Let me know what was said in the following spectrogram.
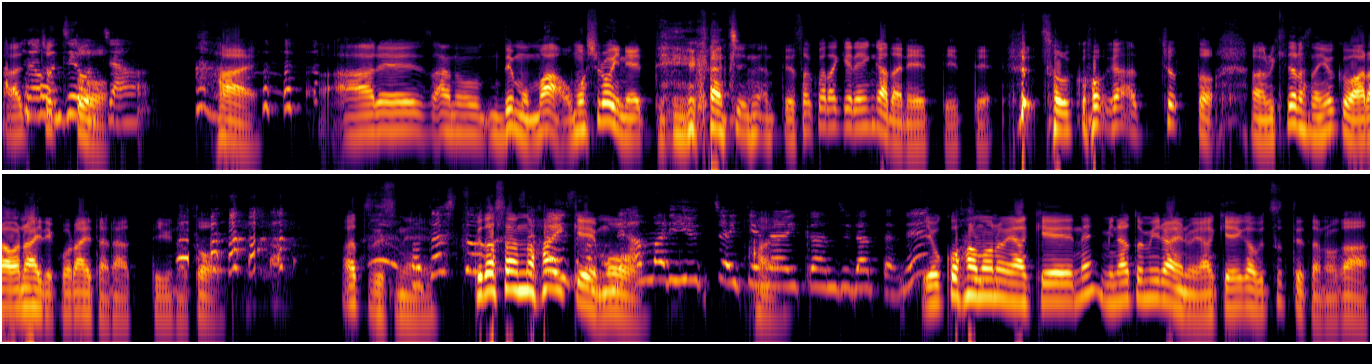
あちゃんはい。あれ、あの、でもまあ面白いねっていう感じになって、そこだけレンガだねって言って、そこがちょっと、あの、北野さんよく笑わないでこらえたなっていうのと、あとですね、福田さんの背景もね、あんまり言っちゃいけない感じだったね、横浜の夜景ね、みなとみらいの夜景が映ってたのが、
